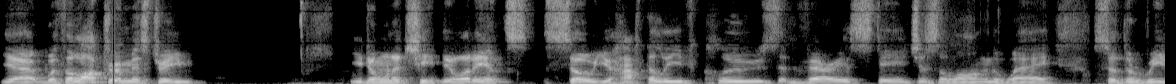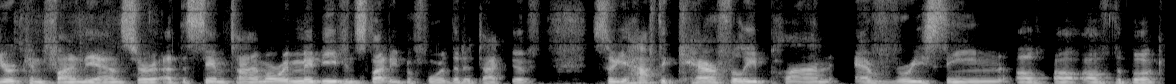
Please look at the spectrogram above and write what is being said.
yeah, with a locked room mystery, you don't want to cheat the audience so you have to leave clues at various stages along the way so the reader can find the answer at the same time or maybe even slightly before the detective so you have to carefully plan every scene of of, of the book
